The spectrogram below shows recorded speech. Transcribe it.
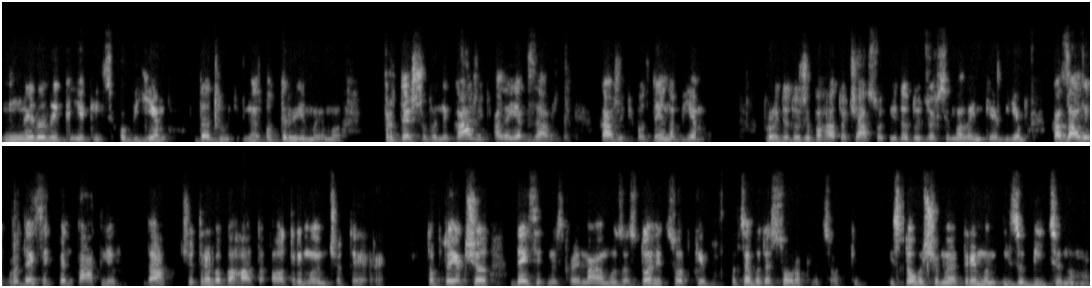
Невеликий якийсь об'єм дадуть. Ми отримаємо про те, що вони кажуть, але як завжди, кажуть один об'єм. Пройде дуже багато часу і дадуть зовсім маленький об'єм. Казали про 10 пентаклів, да, що треба багато, а отримуємо 4. Тобто, якщо 10 ми сприймаємо за 100%, то це буде 40% із того, що ми отримуємо із обіцяного.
